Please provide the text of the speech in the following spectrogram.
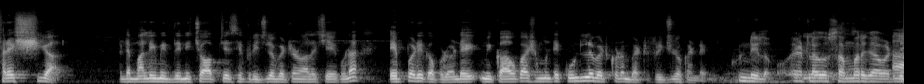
ఫ్రెష్గా అంటే మళ్ళీ మీరు దీన్ని చాప్ చేసి ఫ్రిడ్జ్లో పెట్టడం అలా చేయకుండా ఎప్పటికప్పుడు అంటే మీకు అవకాశం ఉంటే కుండీలో పెట్టుకోవడం బెటర్ ఫ్రిడ్జ్లో కంటే. కుండీలో. ఎట్లా సమ్మర్ కాబట్టి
